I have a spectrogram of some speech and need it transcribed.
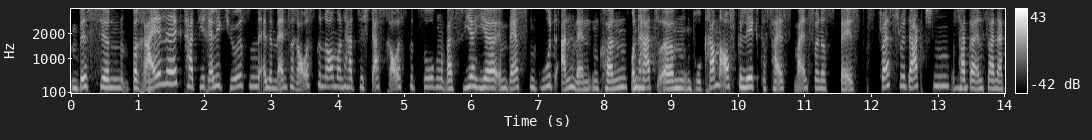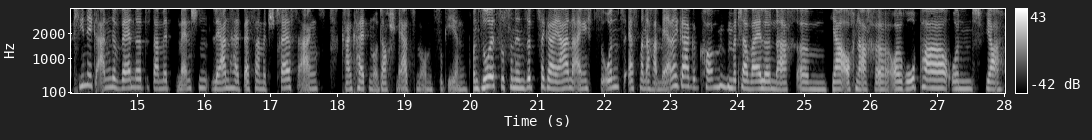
ein bisschen bereinigt, hat die religiösen Elemente rausgenommen und hat sich das rausgezogen, was wir hier im Westen gut anwenden können und hat ähm, ein Programm aufgelegt, das heißt Mindfulness-Based Stress Reduction. Das hat er in seiner Klinik angewendet, damit Menschen lernen halt besser mit Stress, Angst, Krankheiten und auch Schmerzen umzugehen. Und so ist es in den 70er Jahren eigentlich zu uns erstmal nach Amerika gekommen, mittlerweile nach, ähm, ja, auch nach äh, Europa und ja,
